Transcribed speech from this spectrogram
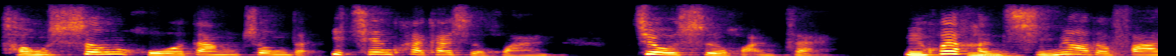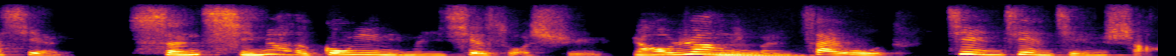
从生活当中的一千块开始还，就是还债。你会很奇妙的发现，嗯、神奇妙的供应你们一切所需，然后让你们债务渐渐减少。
